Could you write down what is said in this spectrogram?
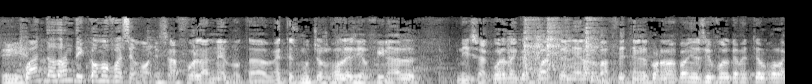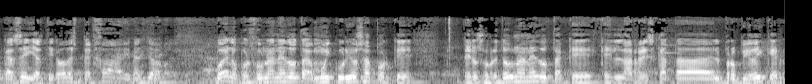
Sí. ¿Cuándo, dónde y cómo fue ese gol? Esa fue la anécdota. Metes muchos goles y al final ni se acuerdan que jugaste en el Albacete, en el Córdoba. Coño, sí fue el que metió el gol a Casillas, tiró a despejar y metió. Bueno, pues fue una anécdota muy curiosa porque, pero sobre todo una anécdota que, que la rescata el propio Iker,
